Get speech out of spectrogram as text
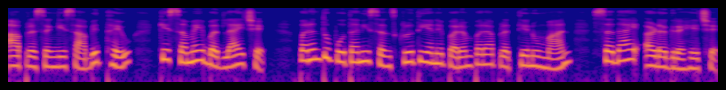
આ પ્રસંગે સાબિત થયું કે સમય બદલાય છે, પરંતુ પોતાની સંસ્કૃતિ અને પરંપરા પ્રત્યેનું માન સદાય અડગ રહે છે.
